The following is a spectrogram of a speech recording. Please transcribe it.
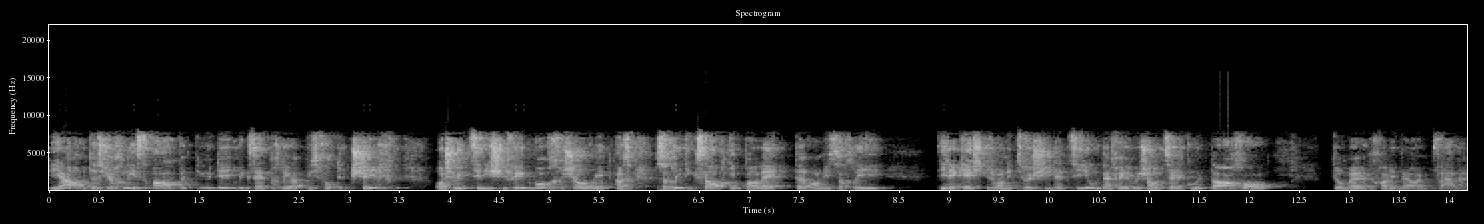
ja, und das ist ein bisschen ein Abenteuer drin. Man sieht ein bisschen etwas von der Geschichte. Auch Schweizerische Filmwoche schon wird. Also, so ein bisschen die gesamte Palette, wo ich so ein bisschen, die Register, die ich zwischen ziehe. Und der Film ist halt sehr gut angekommen. Darum äh, kann ich den auch empfehlen.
